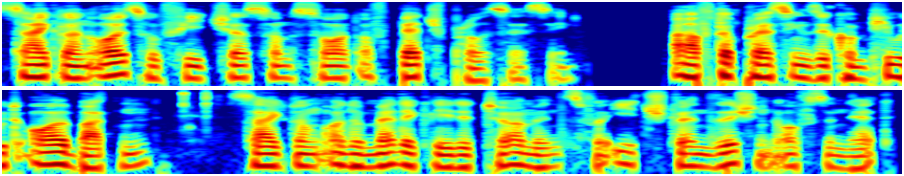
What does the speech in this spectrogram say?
Cyclone also features some sort of batch processing. After pressing the Compute All button, Cyclone automatically determines for each transition of the net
